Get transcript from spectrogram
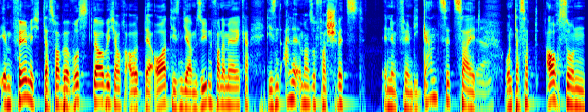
im Film, ich, das war bewusst, glaube ich, auch, der Ort, die sind ja im Süden von Amerika, die sind alle immer so verschwitzt in dem Film, die ganze Zeit. Ja. Und das hat auch so ein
